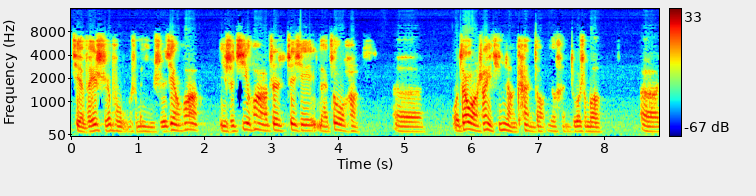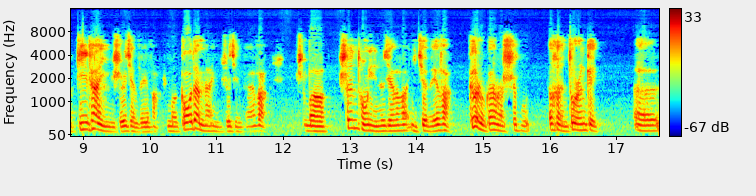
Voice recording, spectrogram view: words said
减肥食谱、什么饮食计划、饮食计划这这些来做哈，呃，我在网上也经常看到有很多什么，呃，低碳饮食减肥法，什么高蛋白饮食减肥法，什么生酮饮食减肥法、减肥法，各种各样的食谱，有很多人给，呃，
